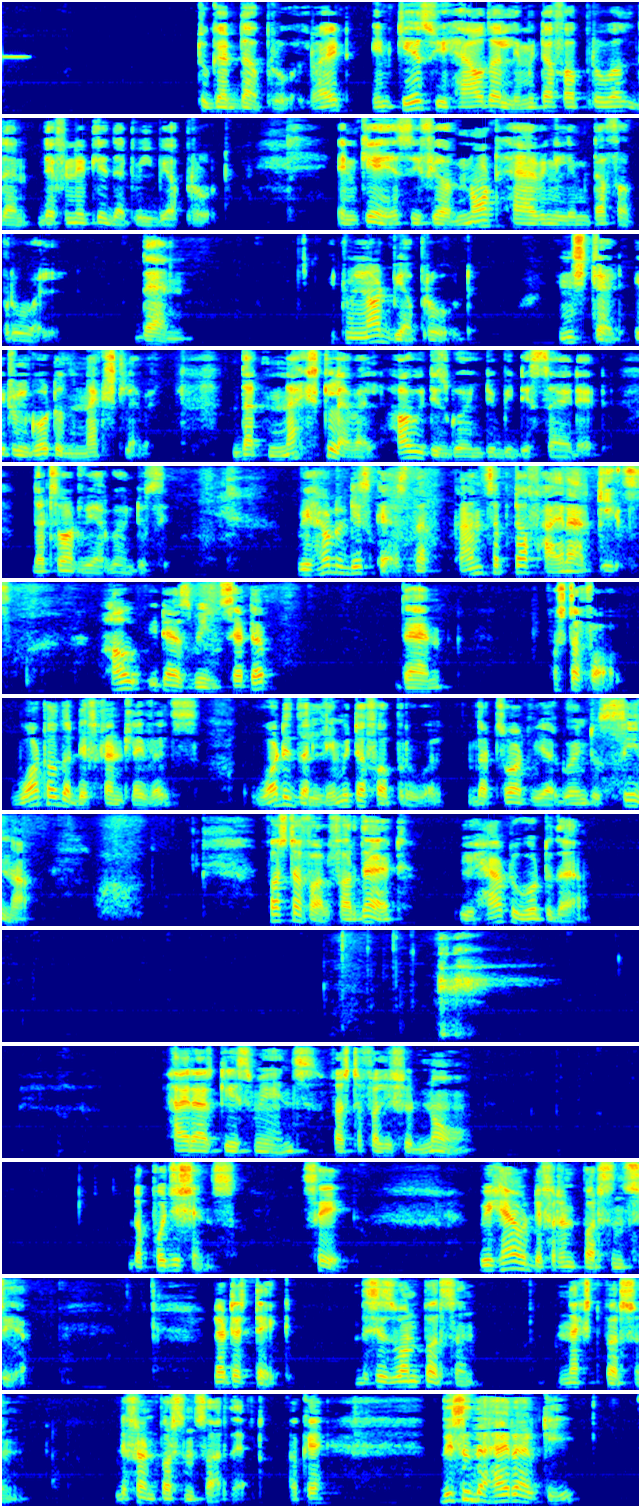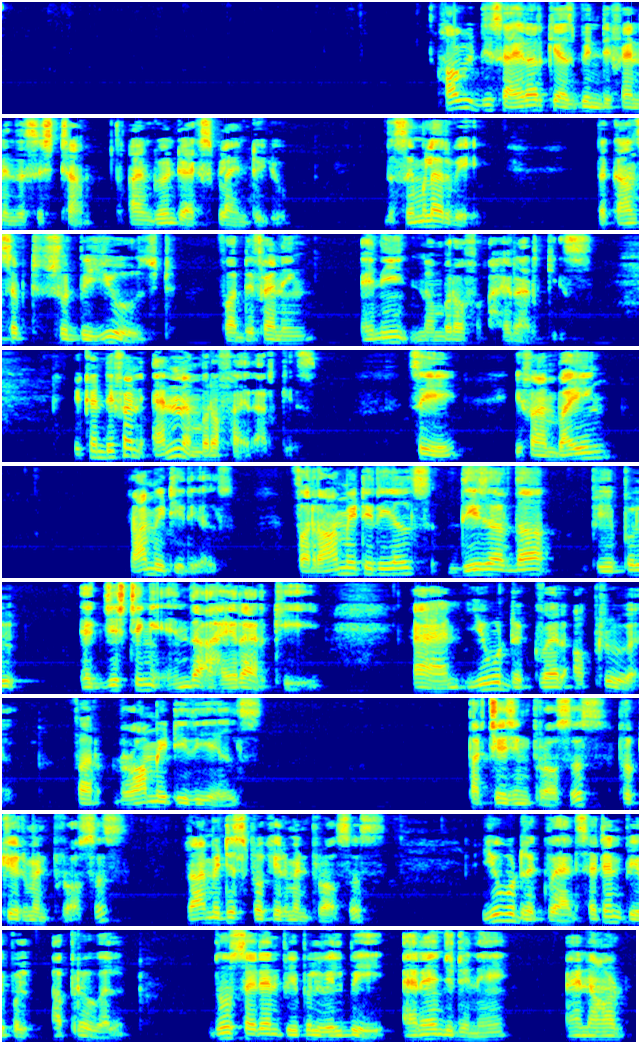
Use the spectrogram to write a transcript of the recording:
to get the approval, right? In case you have the limit of approval, then definitely that will be approved. In case if you are not having limit of approval, then it will not be approved. Instead, it will go to the next level. That next level, how it is going to be decided, that's what we are going to see. We have to discuss the concept of hierarchies, how it has been set up. Then, first of all, what are the different levels? What is the limit of approval? That's what we are going to see now. First of all, for that, we have to go to the hierarchies means first of all you should know the positions say we have different persons here. Let us take this is one person next person different persons are there okay? This is the hierarchy. How this hierarchy has been defined in the system i am going to explain to you. The similar way the concept should be used for defining any number of hierarchies. You can define n number of hierarchies. Say if i am buying raw materials. For raw materials these are the people existing in the hierarchy. And you would require approval for raw materials purchasing process procurement process raw materials procurement process. You would require certain people approval. Those certain people will be arranged in a an order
